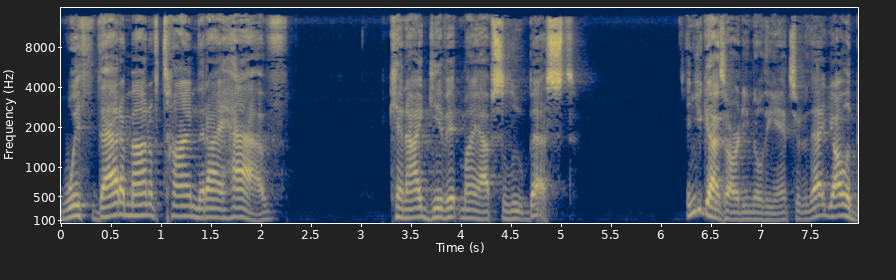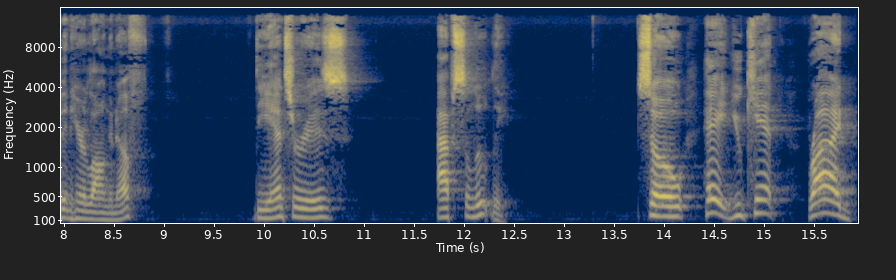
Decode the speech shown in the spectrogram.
with that amount of time that I have, can I give it my absolute best? And you guys already know the answer to that. Y'all have been here long enough. The answer is absolutely. So, hey, you can't ride,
